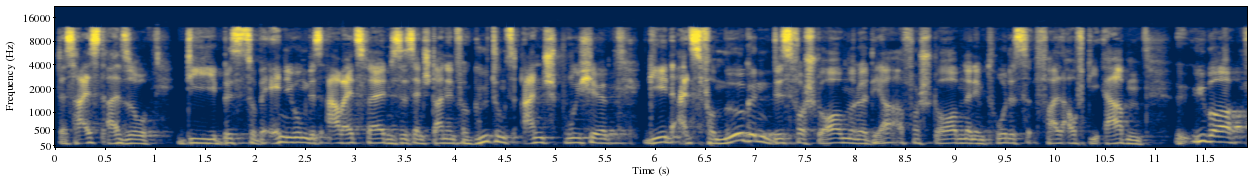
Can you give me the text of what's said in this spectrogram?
Das heißt also, die bis zur Beendigung des Arbeitsverhältnisses entstandenen Vergütungsansprüche gehen als Vermögen des Verstorbenen oder der Verstorbenen im Todesfall auf die Erben über.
